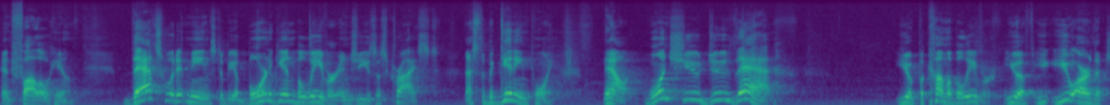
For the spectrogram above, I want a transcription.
and follow Him. That's what it means to be a born again believer in Jesus Christ. That's the beginning point. Now, once you do that, you have become a believer. You, have, you, you are the,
